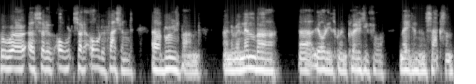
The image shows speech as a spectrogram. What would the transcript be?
who were a sort of old, sort of older fashioned uh, blues band. And I remember uh, the audience going crazy for Maiden and Saxon,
